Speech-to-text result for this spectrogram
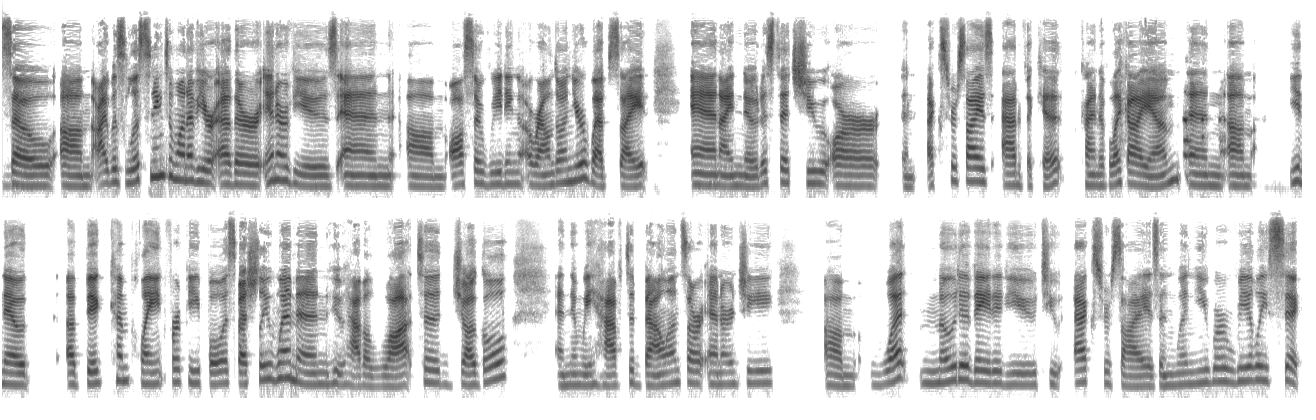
So um, I was listening to one of your other interviews and um, also reading around on your website, and I noticed that you are an exercise advocate, kind of like I am. And um, you know, a big complaint for people, especially women who have a lot to juggle, and then we have to balance our energy. Um, what motivated you to exercise and when you were really sick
